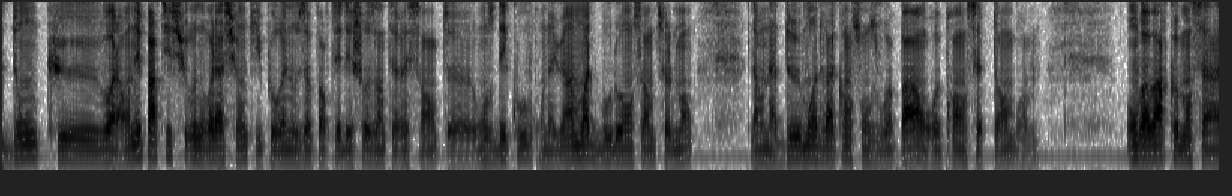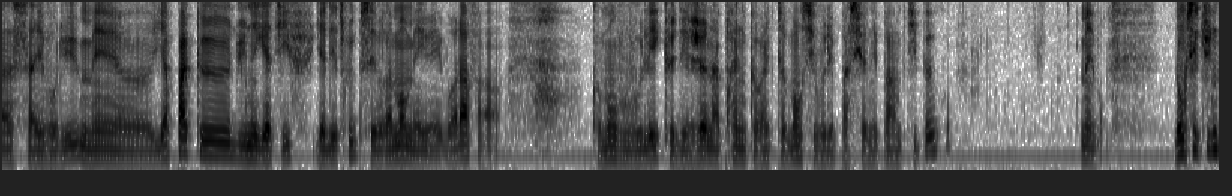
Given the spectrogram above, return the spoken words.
donc voilà, on est parti sur une relation qui pourrait nous apporter des choses intéressantes. on se découvre, on a eu un mois de boulot ensemble seulement. Là, on a deux mois de vacances, on se voit pas, on reprend en septembre. On va voir comment ça, ça évolue, mais il euh, n'y a pas que du négatif. Il y a des trucs, c'est vraiment, mais voilà, enfin, comment vous voulez que des jeunes apprennent correctement si vous les passionnez pas un petit peu Mais bon. Donc c'est une,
